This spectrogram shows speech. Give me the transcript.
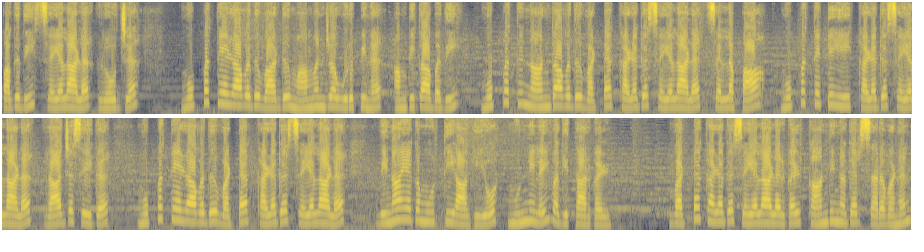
பகுதி செயலாளர் ரோஜர் முப்பத்தேழாவது வார்டு மாமன்ற உறுப்பினர் அம்பிகாபதி முப்பத்து நான்காவது வட்ட கழக செயலாளர் செல்லப்பா முப்பத்தெட்டு இ கழக செயலாளர் ராஜசேகர் முப்பத்தேழாவது வட்ட கழக செயலாளர் விநாயகமூர்த்தி ஆகியோர் முன்னிலை வகித்தார்கள். வட்ட கழக செயலாளர்கள் காந்திநகர் சரவணன்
